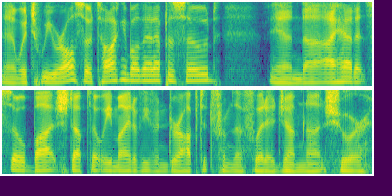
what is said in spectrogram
uh, which we were also talking about that episode. And uh, I had it so botched up that we might have even dropped it from the footage. I'm not sure.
